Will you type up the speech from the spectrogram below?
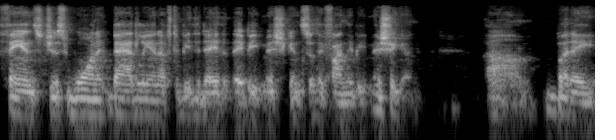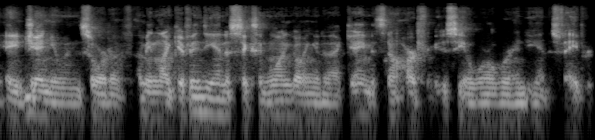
fans just want it badly enough to be the day that they beat Michigan, so they finally beat Michigan. Um, but a, a genuine sort of, I mean, like if Indiana's six and one going into that game, it's not hard for me to see a world where Indiana's favored.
